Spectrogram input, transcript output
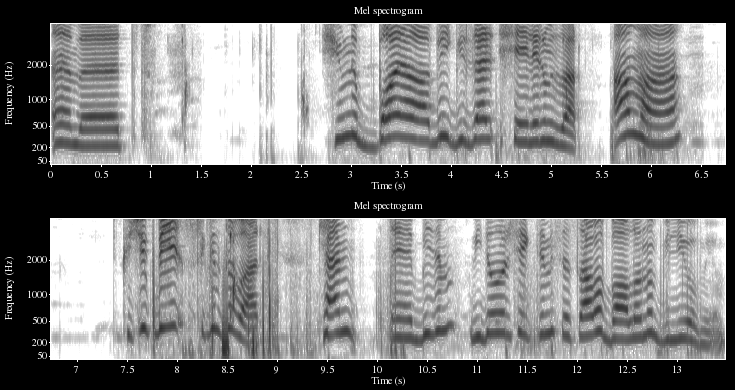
Evet. Şimdi bayağı bir güzel şeylerimiz var. Ama küçük bir sıkıntı var. Kend, e, bizim videoları çektiğimiz hesaba bağlanabiliyor muyum?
